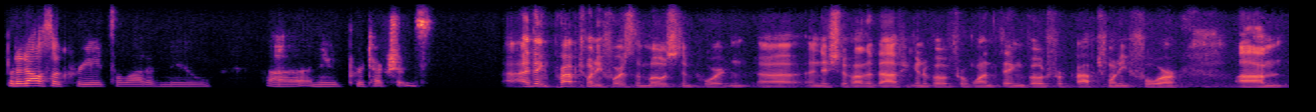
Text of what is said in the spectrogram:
But it also creates a lot of new, uh, new protections. I think Prop 24 is the most important uh, initiative on the ballot. If you're going to vote for one thing, vote for Prop 24. Um,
